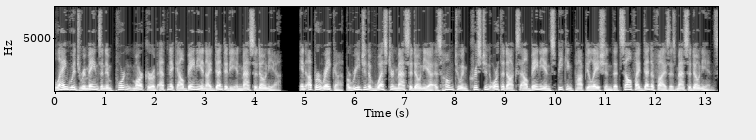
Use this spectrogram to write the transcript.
Language remains an important marker of ethnic Albanian identity in Macedonia. In Upper Reka, a region of western Macedonia is home to an Christian Orthodox Albanian-speaking population that self-identifies as Macedonians.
